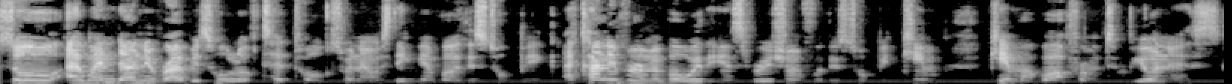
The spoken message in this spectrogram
so I went down a rabbit hole of TED Talks when I was thinking about this topic. I can't even remember where the inspiration for this topic came came about from, to be honest.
